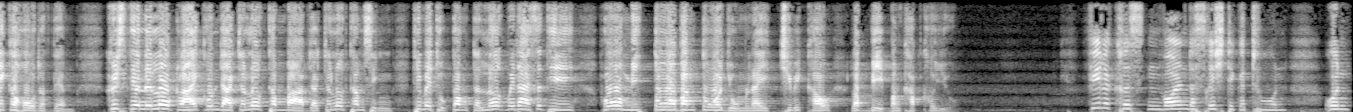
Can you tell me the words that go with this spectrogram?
take a hold of them. คริสเตียนในโลกหลายคนอยากจะเลิกทำบาป อยากจะเลิกทำสิ่งที่ไม่ถูกต้องแต่เลิกไม่ได้สักที เพราะว่ามีตัวบางตัวอยู่ในชีวิตเขาแล้วบีบบังคับเขาอยู่ Viele Christen wollen das Richtige tun und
